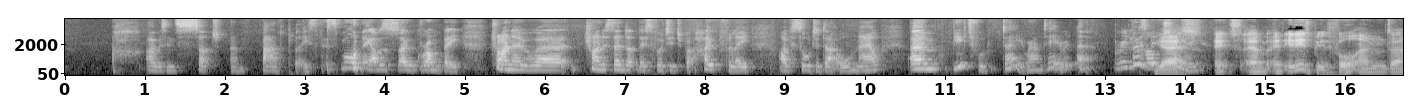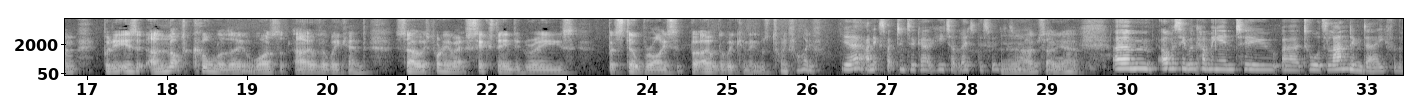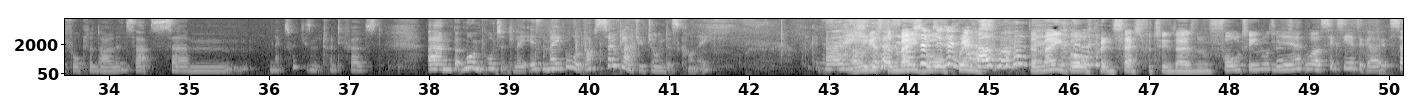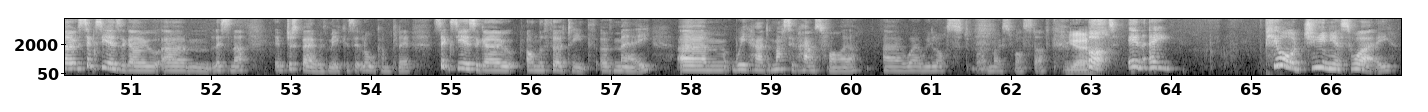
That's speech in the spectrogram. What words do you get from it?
I was in such a bad place this morning. I was so grumpy trying to uh, trying to send up this footage, but hopefully I've sorted that all now. Um, beautiful day around here, isn't it? Really But it's cold. Yes, it's um, it, it is beautiful, and um, but it is a lot cooler than it was uh, over the weekend. So it's probably about sixteen degrees, but still bright. But over the weekend it was twenty five. Yeah, and expecting to go heat up later this week as Yeah, well. I hope so. Yeah. Um, obviously, we're coming into uh, towards landing day for the Falkland Islands. That's um, next week, isn't it? Twenty first. Um, but more importantly, is the May Ball. I'm so glad you joined us, Connie. I'm gonna Um, Oh, yes, the because May Ball Prince. The Mayball Princess for two thousand and fourteen was it? Yeah, well, six years ago. So six years ago, um, listener, it, just bear with me because it'll all come clear. Six years ago, on the thirteenth of May, um, we had a massive house fire uh, where we lost well, most of our stuff. Yes. But in a pure genius way,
